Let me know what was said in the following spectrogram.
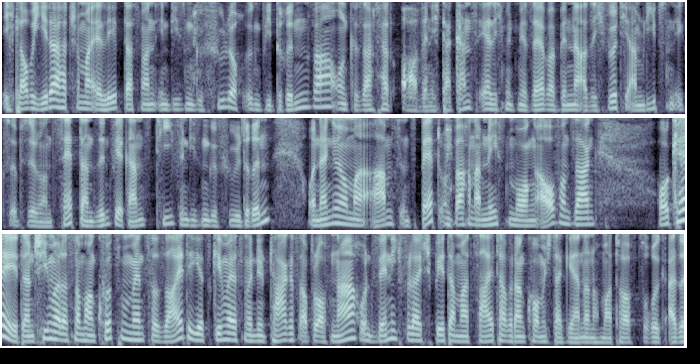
Ich glaube, jeder hat schon mal erlebt, dass man in diesem Gefühl auch irgendwie drin war und gesagt hat, oh, wenn ich da ganz ehrlich mit mir selber bin, also ich würde ja am liebsten XYZ, dann sind wir ganz tief in diesem Gefühl drin und dann gehen wir mal abends ins Bett und wachen am nächsten Morgen auf und sagen, okay, dann schieben wir das nochmal einen kurzen Moment zur Seite. Jetzt gehen wir erstmal dem Tagesablauf nach und wenn ich vielleicht später mal Zeit habe, dann komme ich da gerne nochmal drauf zurück. Also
